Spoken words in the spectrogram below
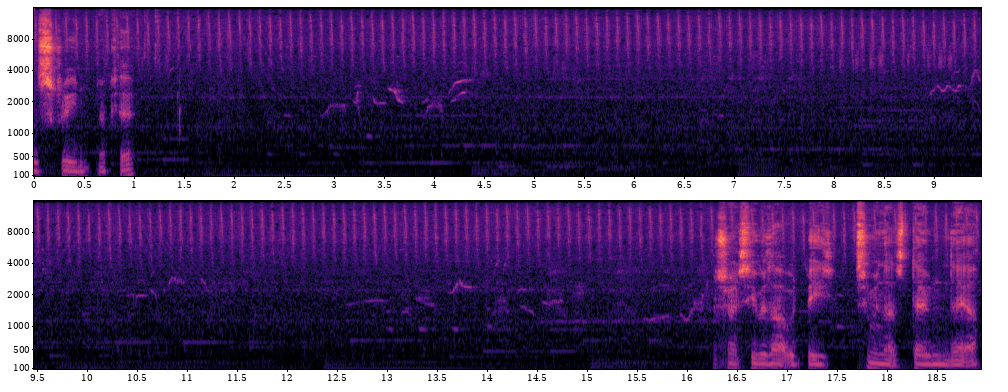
The screen, okay. I'm trying to see where that would be. Assuming that's down there.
